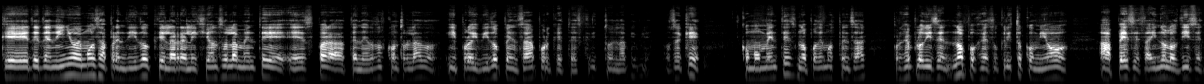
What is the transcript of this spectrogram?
que desde niño hemos aprendido que la religión solamente es para tenernos controlados y prohibido pensar porque está escrito en la Biblia. O sea que como mentes no podemos pensar por ejemplo, dicen, no, pues Jesucristo comió a peces, ahí no los dicen,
